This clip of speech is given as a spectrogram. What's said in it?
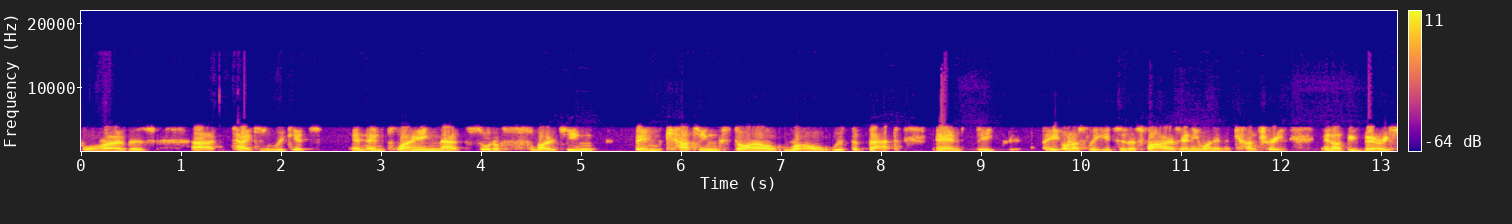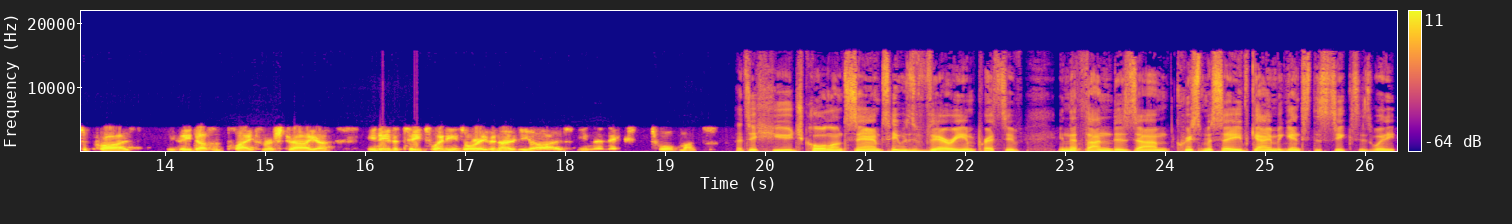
four overs, uh, taking wickets, and then playing that sort of floating Ben Cutting style role with the bat. And he, he honestly hits it as far as anyone in the country. And I'd be very surprised if he doesn't play for Australia in either T20s or even ODIs in the next 12 months. That's a huge call on Sams. He was very impressive in the Thunder's um, Christmas Eve game against the Sixers, where he,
